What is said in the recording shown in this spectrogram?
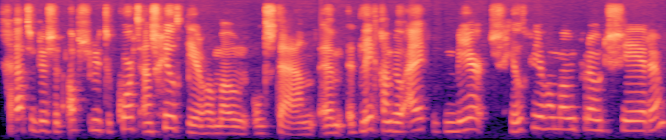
gaat er dus een absoluut tekort aan schildklierhormoon ontstaan. Um, het lichaam wil eigenlijk meer schildklierhormoon produceren,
